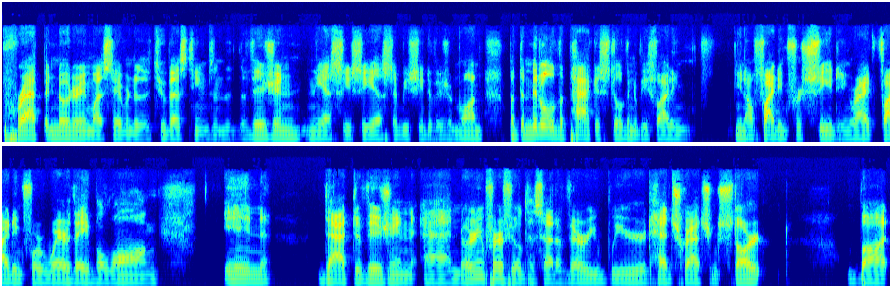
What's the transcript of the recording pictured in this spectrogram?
Prep and Notre Dame West Haven are the two best teams in the division in the SEC SWC Division One, but the middle of the pack is still going to be fighting, you know, fighting for seeding, right? Fighting for where they belong in that division. And Notre Dame Fairfield has had a very weird head scratching start, but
